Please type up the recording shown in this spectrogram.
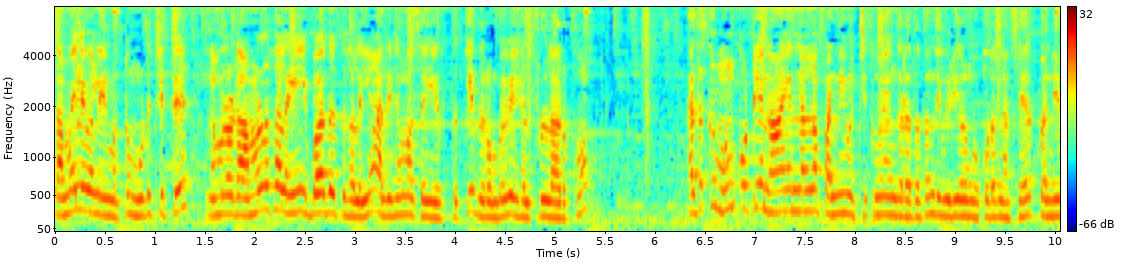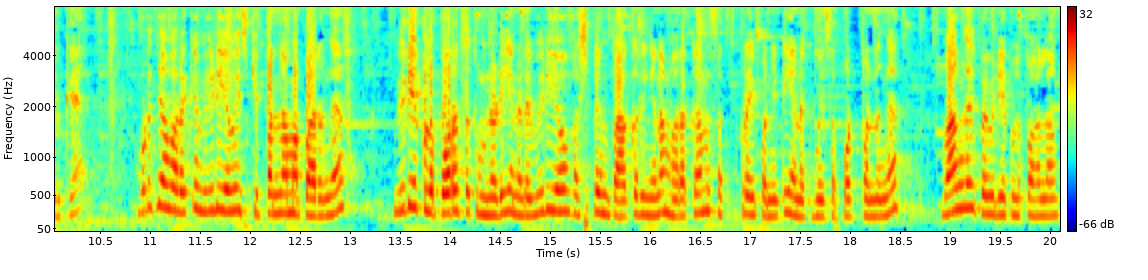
சமையல் வேலையை மட்டும் முடிச்சிட்டு நம்மளோட அமல்களையும் இபாதத்துகளையும் அதிகமாக செய்யறதுக்கு இது ரொம்பவே ஹெல்ப்ஃபுல்லாக இருக்கும். அதுக்கு முன்கூட்டியே நான் என்னெல்லாம் பண்ணி வச்சுக்குவேங்கிறத தான் இந்த வீடியோ உங்கள் கூட நான் ஷேர் பண்ணியிருக்கேன். முடிஞ்ச வரைக்கும் வீடியோவை ஸ்கிப் பண்ணாமல் பாருங்கள் வீடியோக்குள்ளே போகிறதுக்கு முன்னாடி என்னோட வீடியோ ஃபஸ்ட் டைம் பார்க்குறீங்கன்னா மறக்காமல் சப்ஸ்கிரைப் பண்ணிவிட்டு எனக்குமே சப்போர்ட் பண்ணுங்கள் வாங்க இப்போ வீடியோக்குள்ளே பார்க்கலாம்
